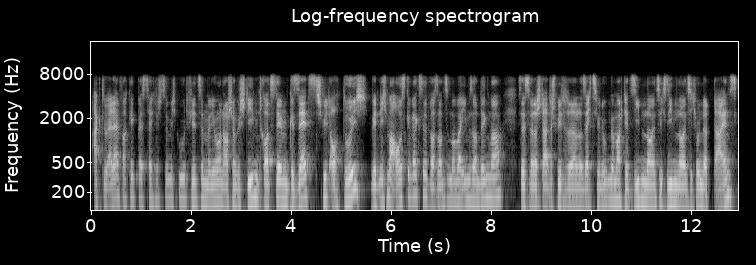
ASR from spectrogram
aktuell einfach Kickbase-technisch ziemlich gut. 14 Millionen auch schon gestiegen. Trotzdem gesetzt, spielt auch durch, wird nicht mal ausgewechselt, was sonst immer bei ihm so ein Ding war. Selbst wenn er Start spielt, hat er nur 60 Minuten gemacht. Jetzt 97, 97, 101.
